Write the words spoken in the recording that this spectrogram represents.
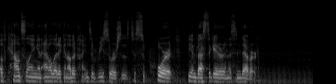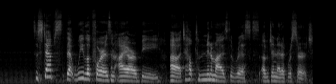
of counseling and analytic and other kinds of resources to support the investigator in this endeavor. So steps that we look for as an IRB uh, to help to minimize the risks of genetic research.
